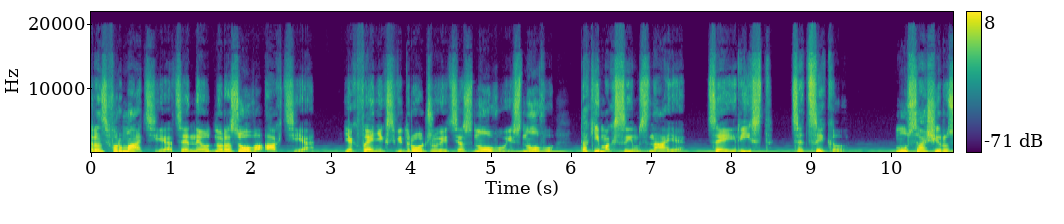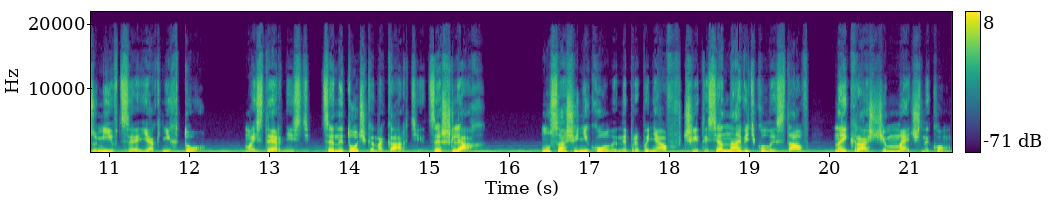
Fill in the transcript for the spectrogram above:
Трансформація це неодноразова акція. Як Фенікс відроджується знову і знову, так і Максим знає цей ріст це цикл. Мусаші розумів це як ніхто. Майстерність це не точка на карті, це шлях. Мусаші ніколи не припиняв вчитися, навіть коли став найкращим мечником.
